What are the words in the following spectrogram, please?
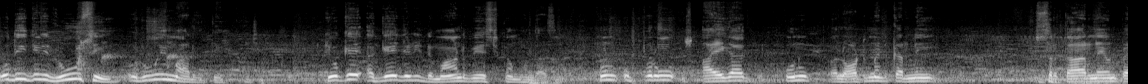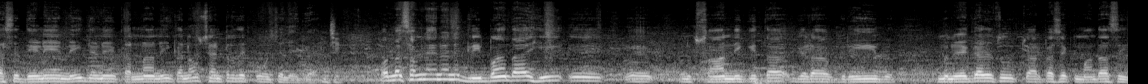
ਉਹਦੀ ਜਿਹੜੀ ਰੂਹ ਸੀ ਉਹ ਰੂਹ ਹੀ ਮਾਰ ਦਿੱਤੀ। ਕਿਉਂਕਿ ਅੱਗੇ ਜਿਹੜੀ ਡਿਮਾਂਡ ਬੇਸਡ ਕੰਮ ਹੁੰਦਾ ਸੀ ਹੁਣ ਉੱਪਰੋਂ ਆਏਗਾ ਉਹਨੂੰ ਅਲੋਟਮੈਂਟ ਕਰਨੀ ਸਰਕਾਰ ਨੇ ਉਹਨੂੰ ਪੈਸੇ ਦੇਣੇ ਨਹੀਂ ਦੇਣੇ ਕਰਨਾ ਨਹੀਂ ਕਰਨਾ ਉਹ ਸੈਂਟਰ ਦੇ ਕੋਲ ਚਲੇ ਗਿਆ। ਜੀ। ਔਰ ਮੈਂ ਸਮਝਦਾ ਇਹਨਾਂ ਨੇ ਗਰੀਬਾਂ ਦਾ ਹੀ ਇਹ ਨੁਕਸਾਨ ਨਹੀਂ ਕੀਤਾ ਜਿਹੜਾ ਗਰੀਬ ਮਨਰੇਗਾ ਦੇ ਤੋਂ ਚਾਰ ਪੈਸੇ ਕਮਾਉਂਦਾ ਸੀ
